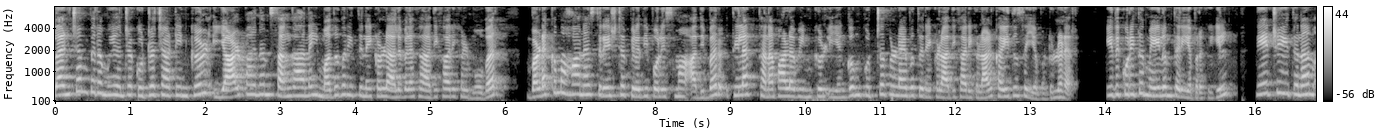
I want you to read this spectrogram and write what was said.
லஞ்சம் பெற முயன்ற குற்றச்சாட்டின் கீழ் யாழ்ப்பாணம் சங்கானை மதுவரி திணைக்கள அலுவலக அதிகாரிகள் மூவர் வடக்கு மாகாண சிரேஷ்ட பிரதி போலீஸ்மா அதிபர் திலக் தனபாலவின் கீழ் இயங்கும் குற்றப்புலனாய்வு திணைக்கள அதிகாரிகளால் கைது செய்யப்பட்டுள்ளனர். இது குறித்து மேலும் தெரிய வருகையில் நேற்றைய தினம்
